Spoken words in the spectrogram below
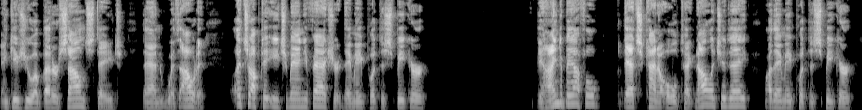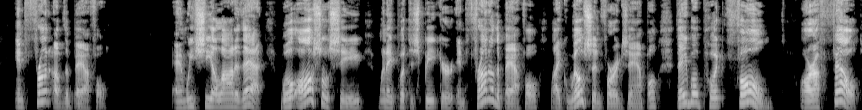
and gives you a better sound stage than without it. It's up to each manufacturer. They may put the speaker behind the baffle, but that's kind of old technology today, or they may put the speaker in front of the baffle. And we see a lot of that. We'll also see when they put the speaker in front of the baffle, like Wilson, for example, they will put foam or a felt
